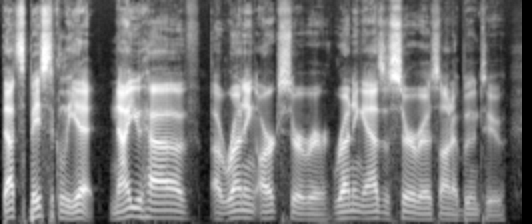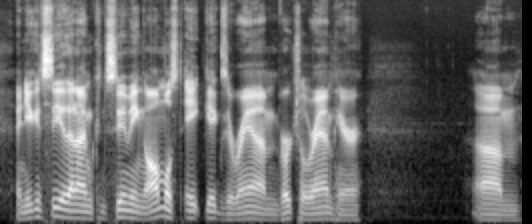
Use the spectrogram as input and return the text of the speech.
that's basically it. Now you have a running ARK server running as a service on Ubuntu. And you can see that I'm consuming almost 8 gigs of RAM, virtual RAM here, um,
